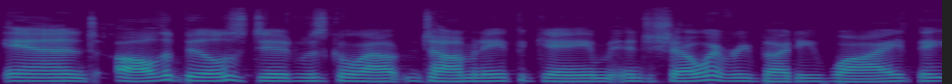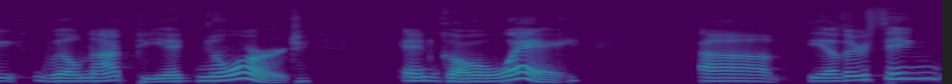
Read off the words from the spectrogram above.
And all the Bills did was go out and dominate the game and show everybody why they will not be ignored and go away. Uh, the other thing,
